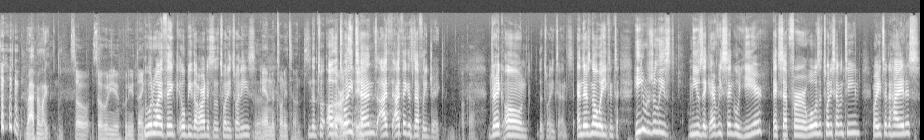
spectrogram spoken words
Rapping like So, so who do you who do you think? Who do I think will be the artist of the 2020s? And the 2010s. The tw- oh, the, The artist, yeah. 2010s. I th- I think it's definitely Drake. Okay. Drake owned the 2010s, and there's no way you can. T- he released music every single year except for what was it 2017 where he took a hiatus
